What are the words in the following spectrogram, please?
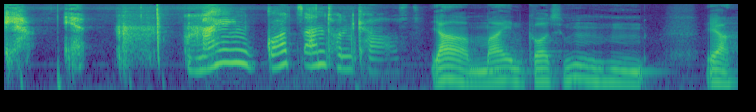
Ja, ja. Mein Gott, Anton Cast. Ja, mein Gott. Hm, hm. Ja.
